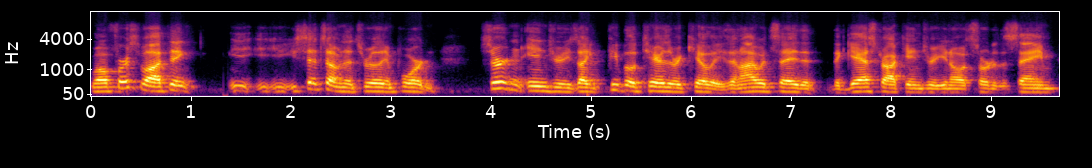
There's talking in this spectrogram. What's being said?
Well, first of all, I think you, you said something that's really important certain injuries, like people tear their Achilles, and I would say that the gastroc injury, you know, it's sort of the same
